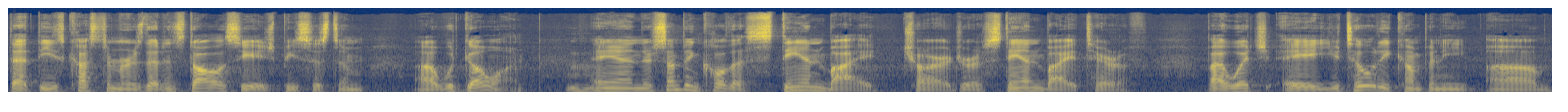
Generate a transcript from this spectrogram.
that these customers that install a CHP system uh, would go on. And there's something called a standby charge or a standby tariff, by which a utility company um,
